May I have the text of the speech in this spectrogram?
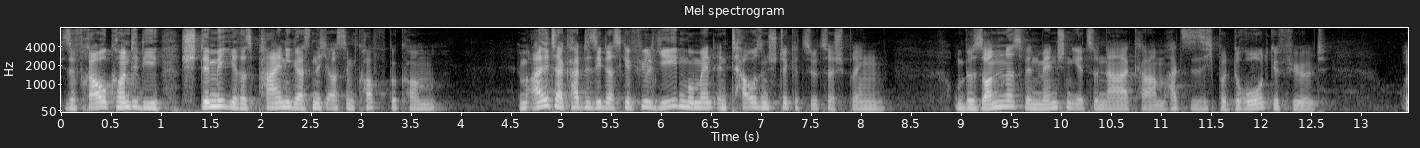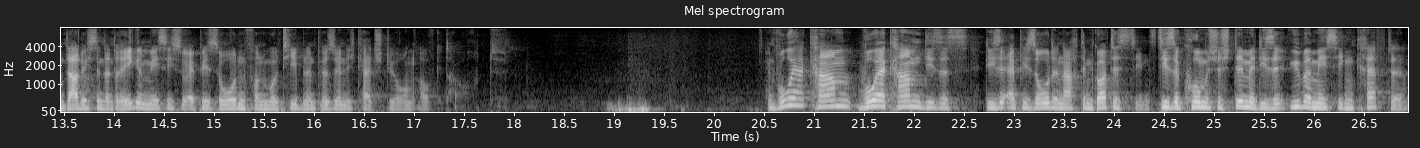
Diese Frau konnte die Stimme ihres Peinigers nicht aus dem Kopf bekommen. Im Alltag hatte sie das Gefühl, jeden Moment in tausend Stücke zu zerspringen. Und besonders, wenn Menschen ihr zu nahe kamen, hat sie sich bedroht gefühlt. Und dadurch sind dann regelmäßig so Episoden von multiplen Persönlichkeitsstörungen aufgetaucht. Und woher kam, woher kam dieses, diese Episode nach dem Gottesdienst? Diese komische Stimme, diese übermäßigen Kräfte?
